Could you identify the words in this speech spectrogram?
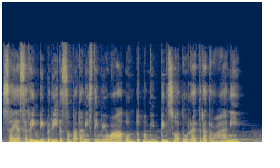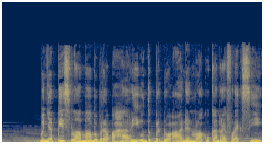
saya sering diberi kesempatan istimewa untuk memimpin suatu retret rohani. Menyepi selama beberapa hari untuk berdoa dan melakukan refleksi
